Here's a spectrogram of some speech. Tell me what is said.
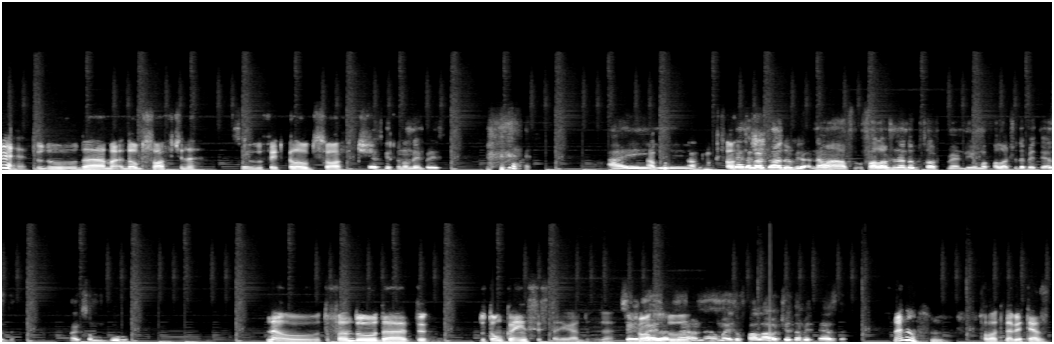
É, tudo da, da Ubisoft, né? Sim. Tudo feito pela Ubisoft. Eu esqueci o nome da empresa. Aí. A, a Ubisoft. Aliás, agora eu tenho uma dúvida. Não, a Fallout não é da Ubisoft, merda nenhuma. Fallout é da Bethesda. Nós que somos burro. Não, eu tô falando da. do- do Tom Clancy, tá ligado? Da, Sim, mas do... não, não, mas o Fallout é da Bethesda. Ah, não. Fallout é da Bethesda.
